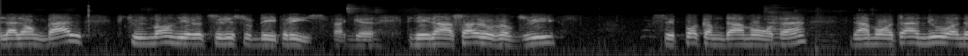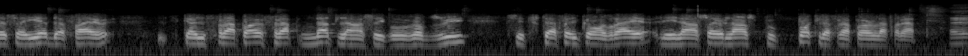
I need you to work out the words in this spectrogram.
la longue balle, puis tout le monde est retiré sur des prises. Fait que, puis les lanceurs aujourd'hui, c'est pas comme dans mon temps. Dans mon temps, nous, on essayait de faire que le frappeur frappe notre lancer. Aujourd'hui, c'est tout à fait le contraire. Les lanceurs lancent pour pas que le frappeur la frappe. Euh,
